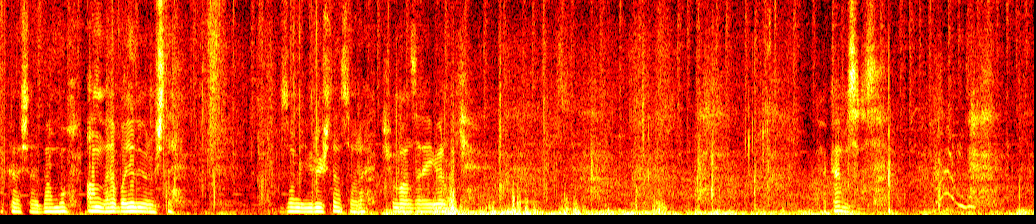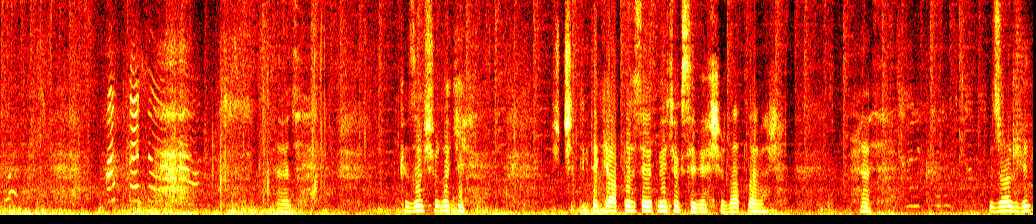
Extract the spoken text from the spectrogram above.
Arkadaşlar ben bu anlara bayılıyorum işte. Uzun bir yürüyüşten sonra şu manzarayı görmek. Bakar mısınız? Evet. Kızım şuradaki şu çiftlikteki atları seyretmeyi çok seviyor. Şurada atlar var. Evet. Güzel bir gün.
